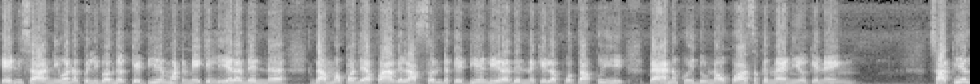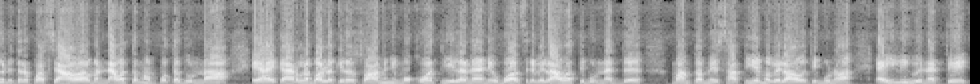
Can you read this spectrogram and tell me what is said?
ඒ නිසා නිවන පිළිබඳව කෙටියෙන් මට මේක ලියලා දෙන්න ධම්මපදයක් වාගේ ලස්සනට කෙටියෙන් ලියලා දෙන්න කියලා පොතක්ුයි පෑනකුයි දුන්න උපාසක මෑණියෝ කෙනෙක්. සතියකට විතර පස්සේ ආවම නැවත මම පොත දුන්නා. එයා ඒක අරලා බලලා කියන ස්වාමිනී මොකවත් ලියලා නැහනේ. ඔබ වහන්සේට වෙලාවක් තිබුණ නැද්ද? මං කම මේ සතියෙම වෙලාව තිබුණා. ඇයි ලිව්වේ නැත්තේ?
